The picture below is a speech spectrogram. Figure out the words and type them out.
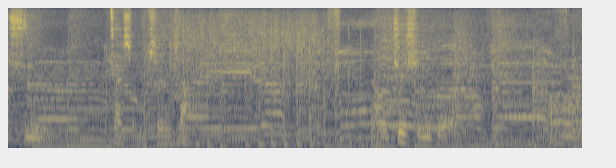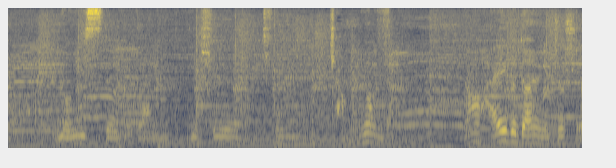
去在什么身上。然后这是一个呃有意思的一个短语，也是挺常用的。然后还有一个短语就是，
